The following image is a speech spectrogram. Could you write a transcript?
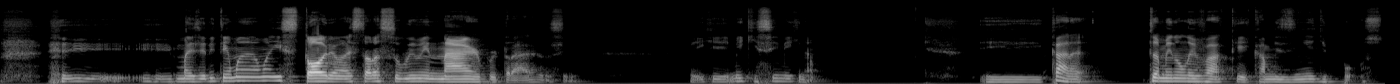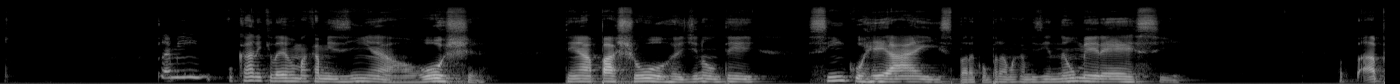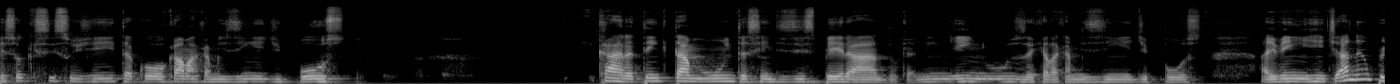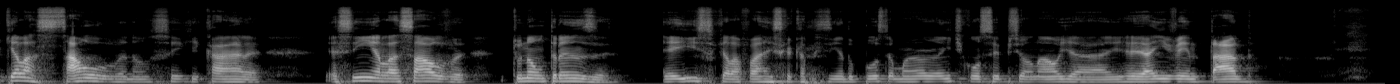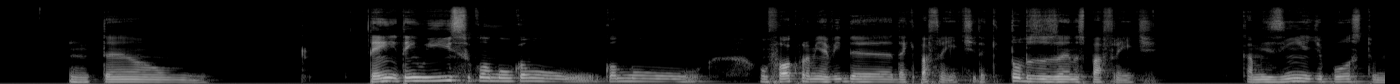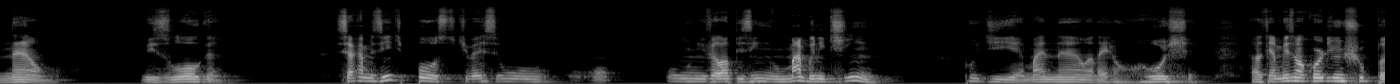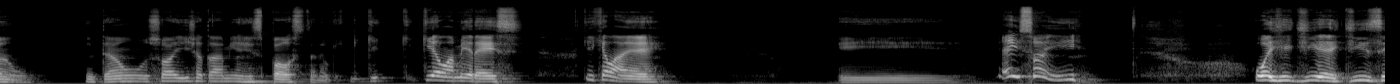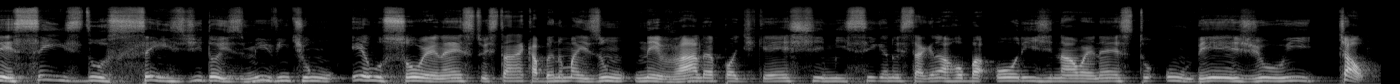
E, e, mas ele tem uma, uma história, uma história subliminar por trás, assim. Meio que, meio que sim, meio que não. E, cara, também não levar que camisinha de posto. Pra mim, o cara que leva uma camisinha roxa tem a pachorra de não ter cinco reais para comprar uma camisinha não merece. A pessoa que se sujeita a colocar uma camisinha de posto, cara, tem que estar tá muito assim desesperado, cara. Ninguém usa aquela camisinha de posto. Aí vem gente, ah não, porque ela salva, não sei que cara. Assim ela salva, tu não transa. É isso que ela faz com a camisinha do posto, é o maior anticoncepcional já, já inventado. Então, tem, tenho isso como, como, como um foco para minha vida daqui para frente, daqui todos os anos para frente. Camisinha de posto, não. O slogan se a camisinha de posto tivesse um, um, envelopezinho mais bonitinho, podia, mas não, ela é roxa. Ela tem a mesma cor de um chupão. Então, só aí já tá a minha resposta, né? O que, que, que ela merece? O que, que ela é? E é isso aí. Hoje é dia 16 de 6 de 2021. Eu sou Ernesto. Está acabando mais um Nevada Podcast. Me siga no Instagram, arroba Ernesto. Um beijo e tchau!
